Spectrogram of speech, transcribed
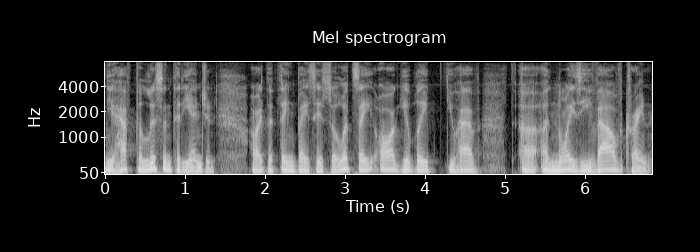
you have to listen to the engine. All right the thing basically so let's say arguably you have uh, a noisy valve train.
